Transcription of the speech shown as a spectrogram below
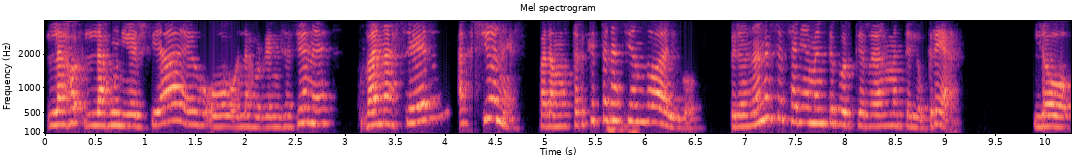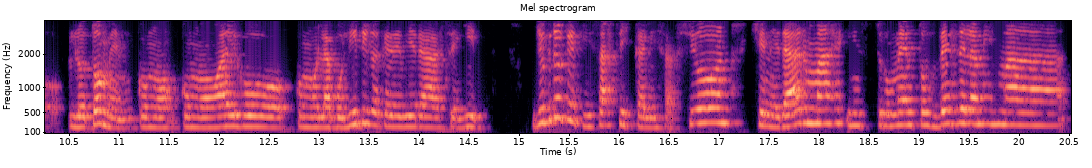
las, las, universidades o las organizaciones van a hacer acciones para mostrar que están haciendo algo, pero no necesariamente porque realmente lo crean. Lo, lo tomen como, como algo, como la política que debiera seguir. Yo creo que quizás fiscalización, generar más instrumentos desde la misma,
